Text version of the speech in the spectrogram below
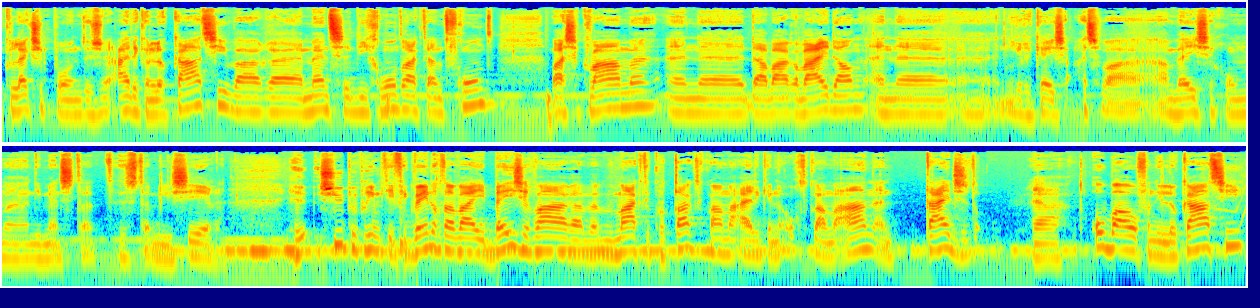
Collection Point. Dus eigenlijk een locatie waar mensen die gewond raakten aan het front, waar ze kwamen. En daar waren wij dan en een Irakese arts waren aanwezig om die mensen te, stabiliseren. Super primitief. Ik weet nog dat wij bezig waren, we, maakten contact, kwamen eigenlijk in de ochtend kwamen aan. En tijdens het, ja, het opbouwen van die locatie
